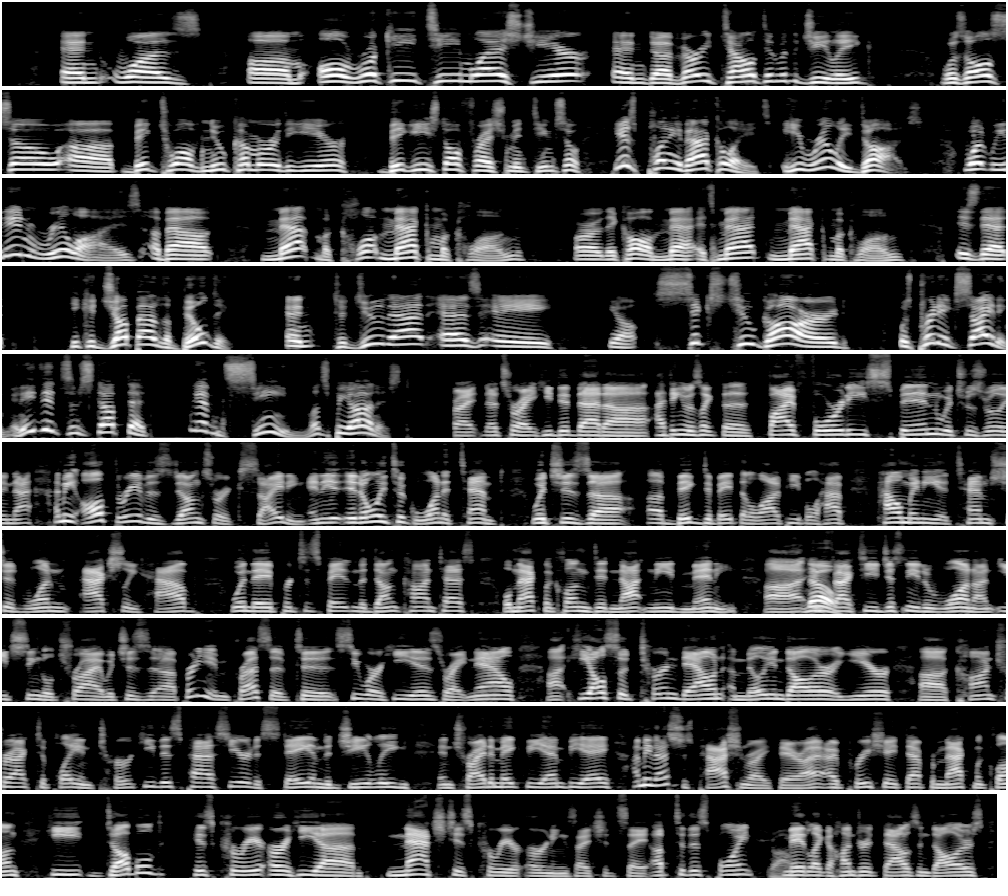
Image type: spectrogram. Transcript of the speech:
and was um, all rookie team last year and uh, very talented with the G League. Was also uh, Big 12 newcomer of the year, Big East all freshman team. So he has plenty of accolades. He really does. What we didn't realize about Matt McClung, Mac McClung, or they call him Matt, it's Matt Mac McClung, is that he could jump out of the building and to do that as a you know six two guard was pretty exciting. And he did some stuff that we haven't seen. Let's be honest. Right, that's right. He did that. Uh, I think it was like the 540 spin, which was really not. I mean, all three of his dunks were exciting, and it, it only took one attempt, which is uh, a big debate that a lot of people have. How many attempts should one actually have when they participate in the dunk contest? Well, Mac McClung did not need many. Uh, no. In fact, he just needed one on each single try, which is uh, pretty impressive to see where he is right now. Uh, he also turned down a million dollar a year uh, contract to play in Turkey this past year to stay in the G League and try to make the NBA. I mean, that's just passion right there. I, I appreciate that from Mac McClung. He doubled his career, or he uh, matched his career earnings, I should say, up to this point. Wow. Made like a hundred thousand uh, dollars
